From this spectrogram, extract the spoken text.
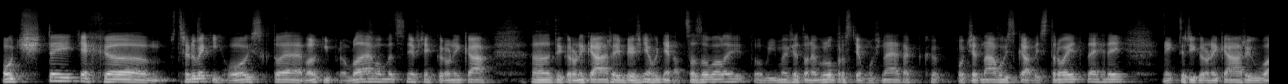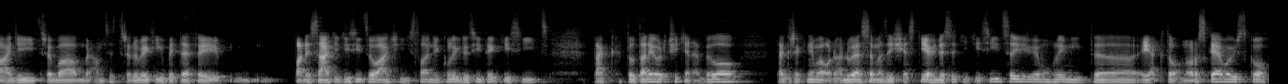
počty těch eh, středověkých vojsk, to je velký problém obecně v těch kronikách. Eh, ty kronikáři běžně hodně nadsazovali, to víme, že to nebylo prostě možné, tak početná vojska vystrojit tehdy. Někteří kronikáři uvádějí třeba v rámci středověkých bitev i 50 tisícová čísla, několik desítek tisíc, tak to tady určitě nebylo tak řekněme odhaduje se mezi 6 až 10 tisíci, že mohli mít eh, jak to norské vojsko,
